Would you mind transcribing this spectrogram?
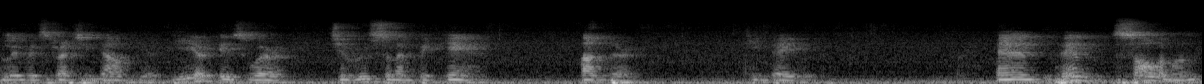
a little bit stretching down here. Here is where Jerusalem began under King David. And then Solomon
